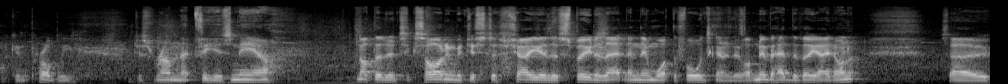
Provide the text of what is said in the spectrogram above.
I can probably just run that figures now. Not that it's exciting, but just to show you the speed of that and then what the Ford's going to do. I've never had the V8 on it, so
